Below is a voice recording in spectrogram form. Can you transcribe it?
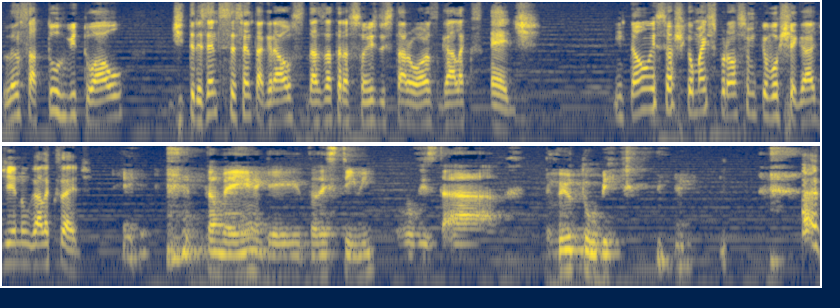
lança tour virtual de 360 graus das atrações do Star Wars Galaxy Edge. Então, esse eu acho que é o mais próximo que eu vou chegar de ir no Galaxy Edge. Também, aqui toda Steam, vou visitar pelo YouTube. é,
